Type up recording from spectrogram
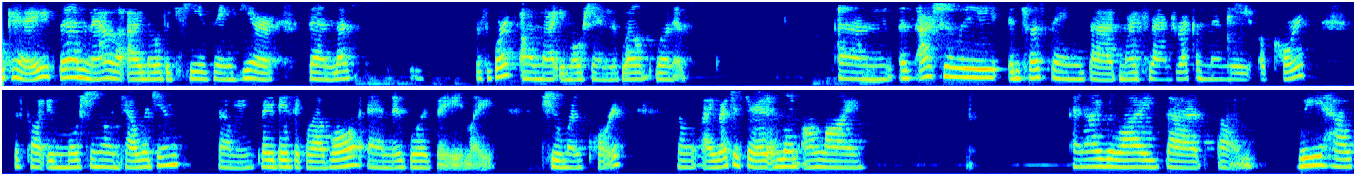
okay, then now I know the key thing here. Then let's let's work on my emotion well wellness. And it's actually interesting that my friend recommended me a course. It's called Emotional Intelligence, um, very basic level, and it was a like two month course. So I registered and learned online. And I realized that um, we have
